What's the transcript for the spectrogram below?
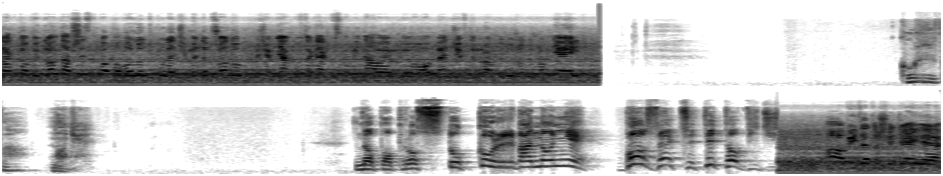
tak to wygląda wszystko, powolutku lecimy do przodu. Ziemniaków, tak jak wspominałem, było, będzie w tym roku dużo, dużo mniej. Kurwa, no nie. No po prostu kurwa, no nie. Boże, czy ty to widzisz? O, widzę co się dzieje.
